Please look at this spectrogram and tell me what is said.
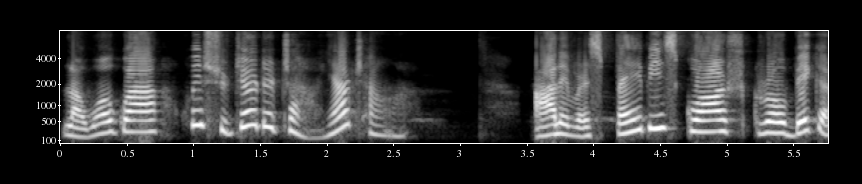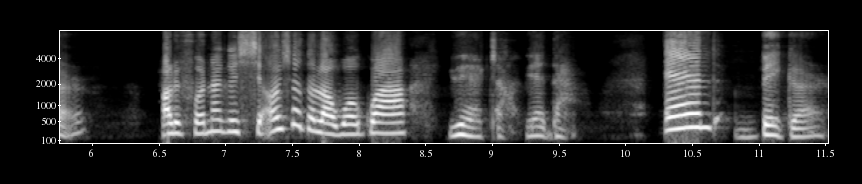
老倭瓜会使劲的长呀长啊。” Oliver's baby squash grow bigger. 奥利弗那个小小的老倭瓜越长越大，and bigger，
